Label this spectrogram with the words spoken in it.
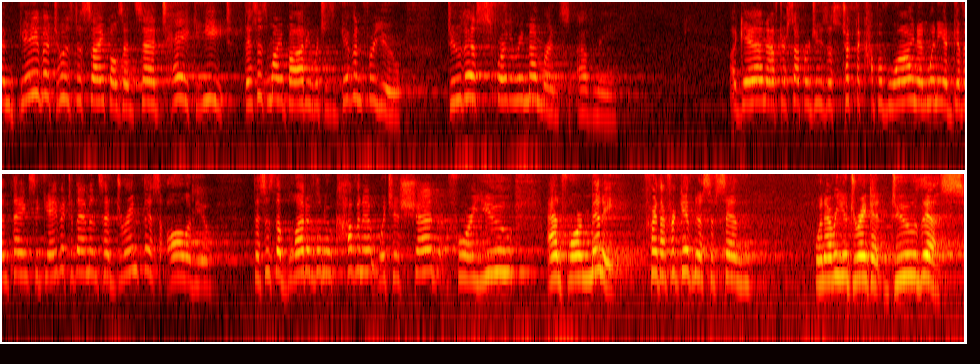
and gave it to his disciples and said, Take, eat. This is my body, which is given for you. Do this for the remembrance of me. Again, after supper, Jesus took the cup of wine, and when he had given thanks, he gave it to them and said, Drink this, all of you. This is the blood of the new covenant, which is shed for you and for many for the forgiveness of sin. Whenever you drink it, do this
